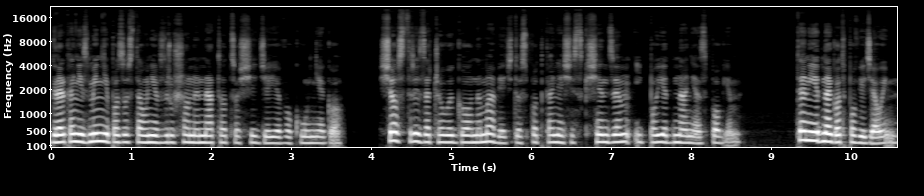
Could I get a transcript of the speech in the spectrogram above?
Grelka niezmiennie pozostał niewzruszony na to, co się dzieje wokół niego. Siostry zaczęły go namawiać do spotkania się z księdzem i pojednania z Bogiem. Ten jednak odpowiedział im:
